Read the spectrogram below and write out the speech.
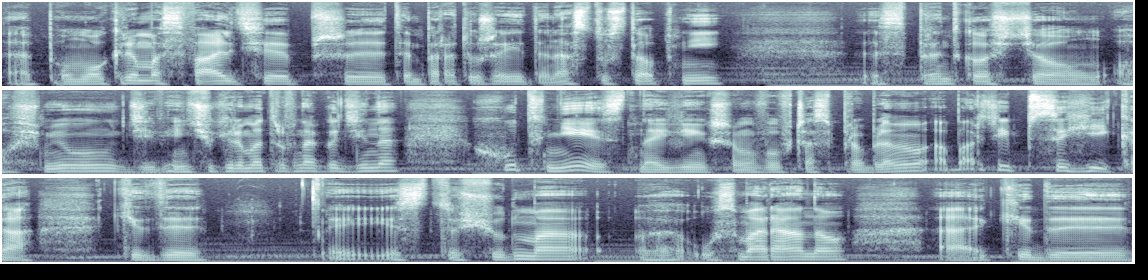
e, po mokrym asfalcie przy temperaturze 11 stopni z prędkością 8-9 km na godzinę. Chód nie jest największym wówczas problemem, a bardziej psychika, kiedy jest to siódma, e, ósma rano, e, kiedy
